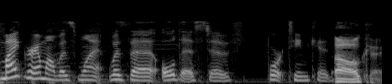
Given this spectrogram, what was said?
My grandma was one was the oldest of 14 kids. Oh, okay.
